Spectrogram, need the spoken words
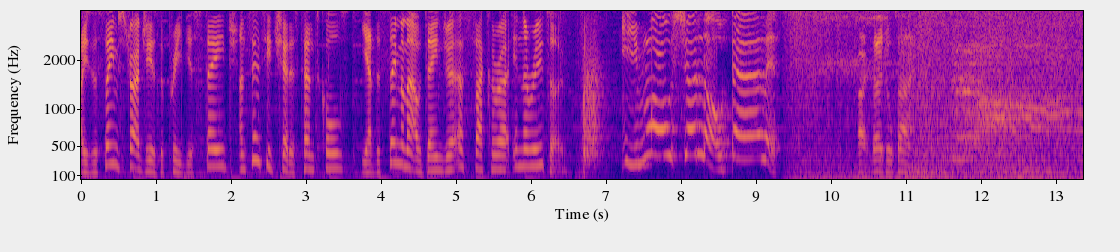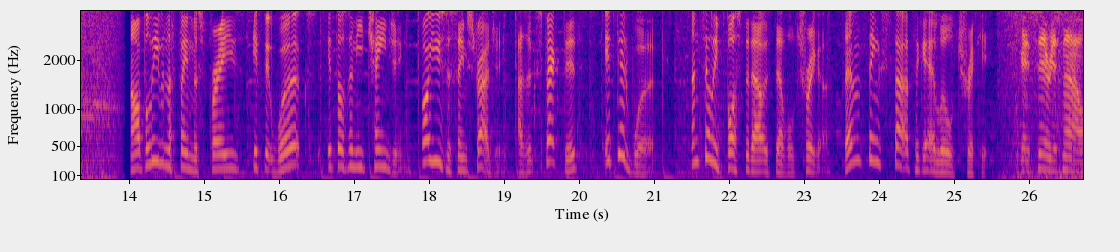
I used the same strategy as the previous stage, and since he'd shed his tentacles, he had the same amount of danger as Sakura in Naruto. Emotional, damn it! Alright, Virgil time. Now, I believe in the famous phrase, if it works, it doesn't need changing. So I used the same strategy. As expected, it did work. Until he busted out his Devil Trigger. Then things started to get a little tricky. Getting serious now.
